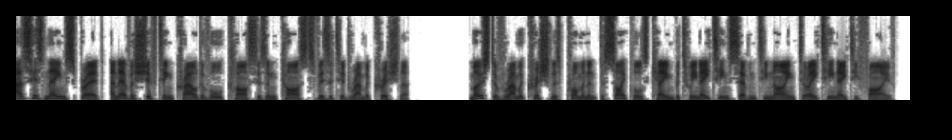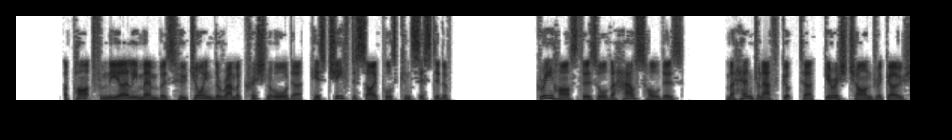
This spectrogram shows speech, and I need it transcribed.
As his name spread, an ever-shifting crowd of all classes and castes visited Ramakrishna. Most of Ramakrishna's prominent disciples came between 1879 to 1885. Apart from the early members who joined the Ramakrishna order, his chief disciples consisted of Grihasthas or the householders Mahendranath Gupta, Girish Chandra Ghosh,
